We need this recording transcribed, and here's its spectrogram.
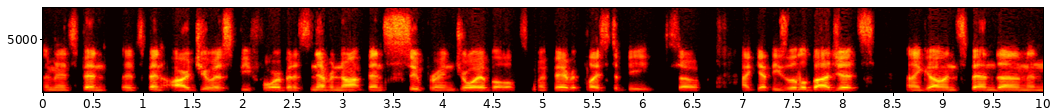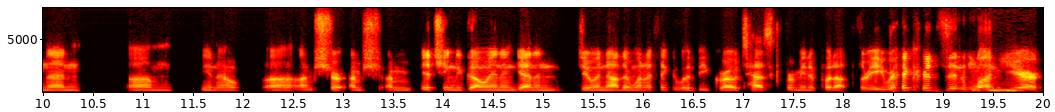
i mean it's been it's been arduous before but it's never not been super enjoyable. It's my favorite place to be. So i get these little budgets and i go and spend them and then um, you know uh, I'm sure I'm I'm itching to go in and get and do another one. I think it would be grotesque for me to put up three records in one year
